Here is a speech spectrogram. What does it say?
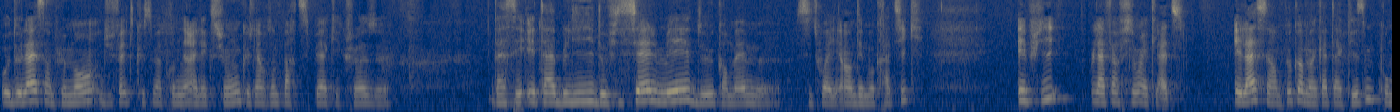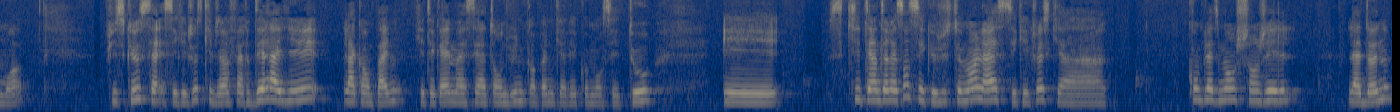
au-delà simplement du fait que c'est ma première élection, que j'ai l'impression de participer à quelque chose d'assez établi, d'officiel, mais de quand même euh, citoyen, démocratique. Et puis l'affaire Fillon éclate. Et là c'est un peu comme un cataclysme pour moi, puisque c'est quelque chose qui vient faire dérailler la campagne, qui était quand même assez attendue, une campagne qui avait commencé tôt. Et ce qui était intéressant, c'est que justement là, c'est quelque chose qui a complètement changé la donne,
